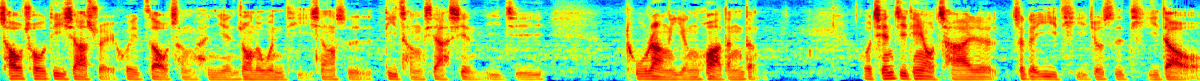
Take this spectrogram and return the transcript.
超抽地下水会造成很严重的问题，像是地层下陷以及土壤盐化等等。我前几天有查这个议题，就是提到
